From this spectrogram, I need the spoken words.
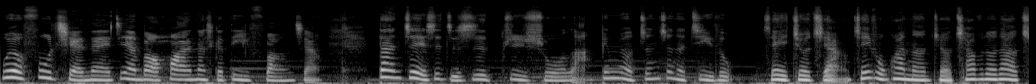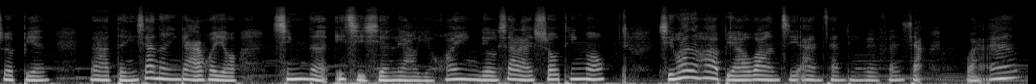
我有付钱呢，竟然把我画在那些个地方这样。但这也是只是据说啦，并没有真正的记录。所以就这样，这幅画呢就差不多到这边。那等一下呢，应该还会有新的一起闲聊，也欢迎留下来收听哦。喜欢的话，不要忘记按赞、订阅、分享。晚安。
